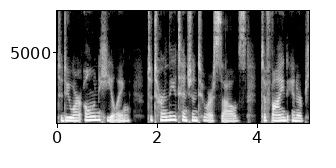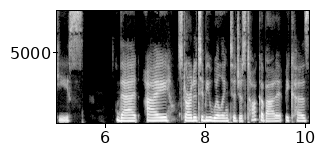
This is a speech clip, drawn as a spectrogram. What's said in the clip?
to do our own healing, to turn the attention to ourselves, to find inner peace. That I started to be willing to just talk about it because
